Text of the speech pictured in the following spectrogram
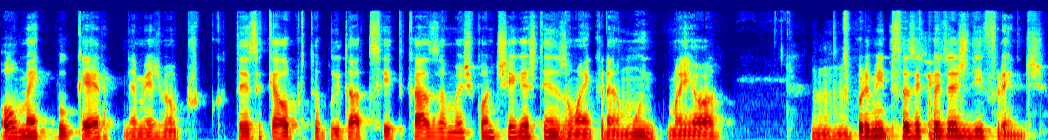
ou o MacBook Air, na mesma, porque tens aquela portabilidade de sair de casa, mas quando chegas tens um ecrã muito maior uhum. que te permite fazer Sim. coisas diferentes.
